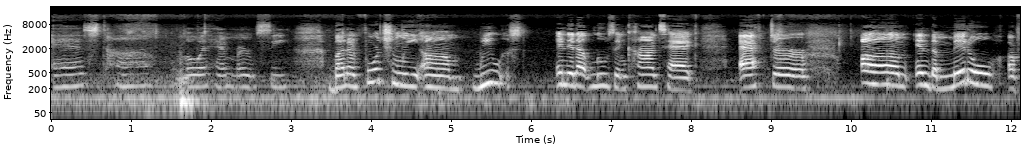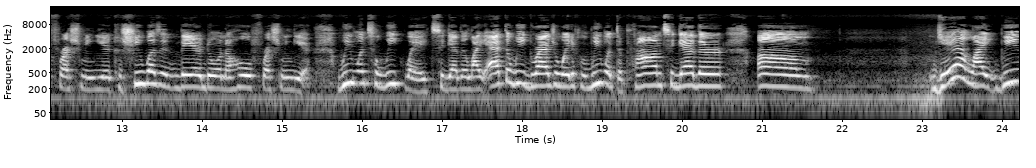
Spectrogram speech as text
ass time. Lord have mercy. But unfortunately, um, we ended up losing contact after um in the middle of freshman year because she wasn't there during the whole freshman year we went to Weequahic together like after we graduated from we went to prom together um yeah, like we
